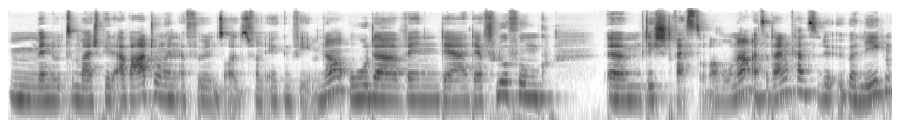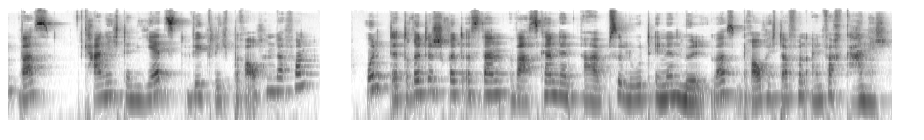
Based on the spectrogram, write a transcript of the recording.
Hm, wenn du zum Beispiel Erwartungen erfüllen sollst von irgendwem, ne? Oder wenn der, der Flurfunk ähm, dich stresst oder so, ne? Also dann kannst du dir überlegen, was kann ich denn jetzt wirklich brauchen davon? Und der dritte Schritt ist dann, was kann denn absolut in den Müll? Was brauche ich davon einfach gar nicht?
